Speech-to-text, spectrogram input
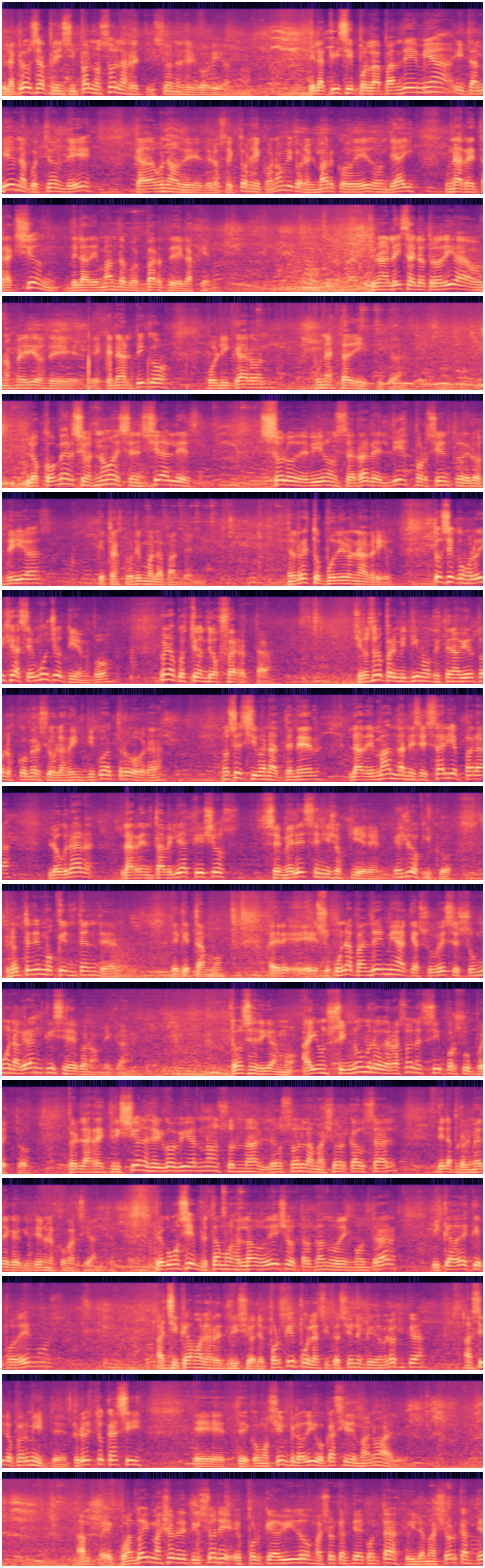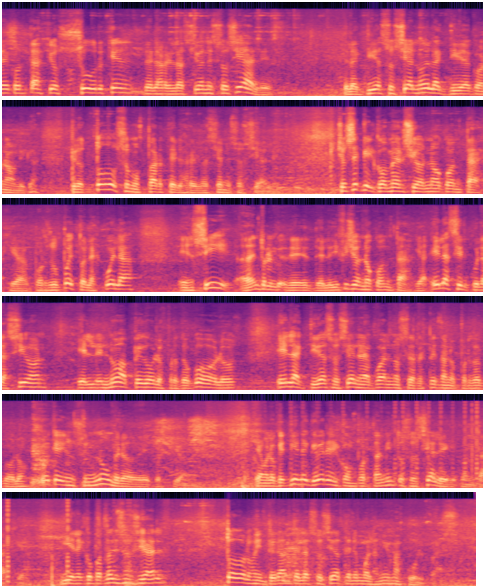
La causa principal no son las restricciones del gobierno, es la crisis por la pandemia y también una cuestión de cada uno de, los sectores económicos en el marco de donde hay una retracción de la demanda por parte de la gente. Yo una ley el otro día, unos medios de, General Pico publicaron una estadística. Los comercios no esenciales solo debieron cerrar el 10% de los días que transcurrimos la pandemia. El resto pudieron abrir. Entonces, como lo dije hace mucho tiempo, es una cuestión de oferta. Si nosotros permitimos que estén abiertos los comercios las 24 horas, no sé si van a tener la demanda necesaria para lograr la rentabilidad que ellos se merecen y ellos quieren, es lógico, pero tenemos que entender de qué estamos. Es una pandemia que a su vez se sumó a una gran crisis económica. Entonces, digamos, hay un sinnúmero de razones, sí, por supuesto, pero las restricciones del gobierno son la, son la mayor causal de la problemática que tienen los comerciantes. Pero como siempre, estamos al lado de ellos tratando de encontrar y cada vez que podemos achicamos las restricciones. ¿Por qué? Porque la situación epidemiológica así lo permite. Pero esto casi, este, como siempre lo digo, casi de manual. Eh, cuando hay mayor restricciones es porque ha habido mayor cantidad de contagios y la mayor cantidad de contagios surgen de las relaciones sociales de la actividad social, no de la actividad económica. Pero todos somos parte de las relaciones sociales. Yo sé que el comercio no contagia, por supuesto, la escuela en sí, adentro del edificio, no contagia. Es la circulación, el, no apego a los protocolos, es la actividad social en la cual no se respetan los protocolos. Creo que hay un sinnúmero de cuestiones. Lo que tiene que ver es el comportamiento social el que contagia. Y en el comportamiento social, todos los integrantes de la sociedad tenemos las mismas culpas.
